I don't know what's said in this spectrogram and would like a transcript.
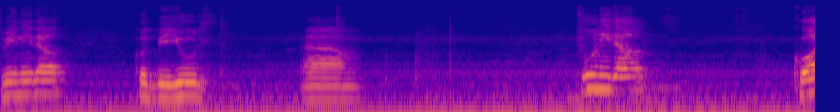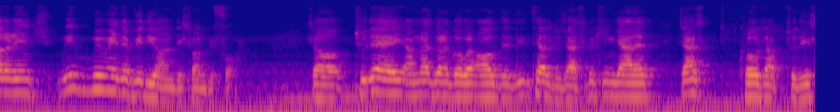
three needle could be used um, two needle quarter inch. We, we made a video on this one before so today I'm not gonna go over all the details, you're just looking at it, just close up to this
